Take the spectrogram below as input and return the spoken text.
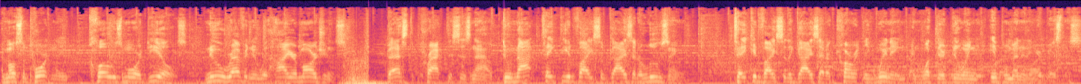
And most importantly, close more deals, new revenue with higher margins best practices now. Do not take the advice of guys that are losing. Take advice of the guys that are currently winning and what they're doing implemented in your business.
